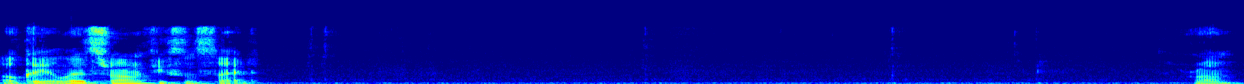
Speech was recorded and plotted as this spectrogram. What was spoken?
Okay, let's run FixInsight. Run.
